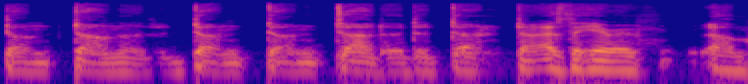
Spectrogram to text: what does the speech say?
dun dun dun dun dun dun dun dun as the hero um,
